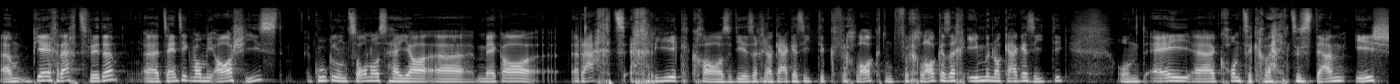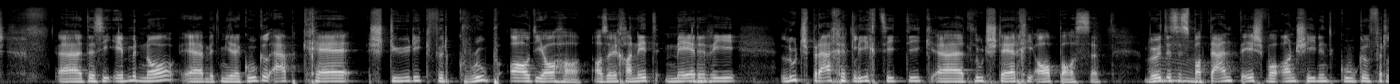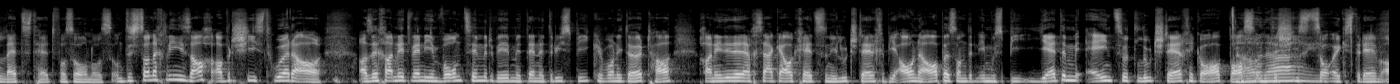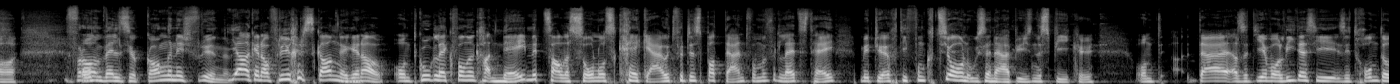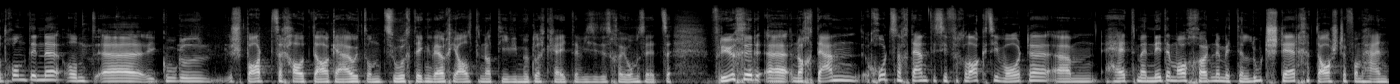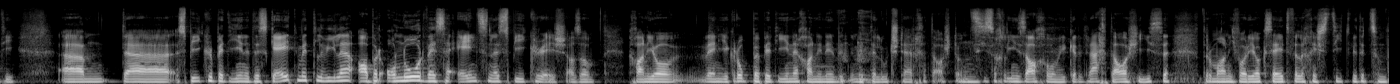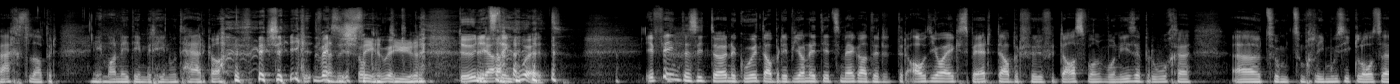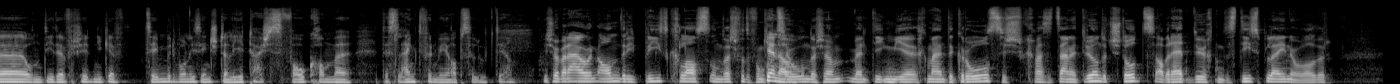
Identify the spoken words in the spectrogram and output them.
Ähm, bin ich recht zufrieden. Äh, das Einzige, was mich anschießt, Google und Sonos haben ja äh, mega Rechtskrieg gehabt. Also die haben sich ja gegenseitig verklagt und verklagen sich immer noch gegenseitig. Und eine äh, Konsequenz aus dem ist, äh, dass ich immer noch äh, mit meiner Google-App keine Steuerung für Group Audio habe. Also ich kann nicht mehrere Lautsprecher gleichzeitig äh, die Lautstärke anpassen. Weil das ein Patent ist, das anscheinend Google verletzt hat von Sonos. Und das ist so eine kleine Sache, aber es schießt Huren an. Also ich kann nicht, wenn ich im Wohnzimmer bin mit diesen drei Speakern, die ich dort habe, kann ich nicht einfach sagen, okay, jetzt so eine Lautstärke bei allen ab, sondern ich muss bei jedem einzelnen die Lautstärke anpassen Oh und das schießt so extrem an. Vor allem, weil es ja gegangen ist früher. Ja, genau, früher ist es gegangen, genau. Und Google hat gefunden, nein, wir zahlen Sonos kein Geld für das Patent, das wir verletzt haben. Wir einfach die Funktion rausnehmen bei unseren Speaker. Und der, also die, die leiden, sind, sind Kunden und Kundinnen und äh, Google spart sich halt da Geld und sucht irgendwelche alternative Möglichkeiten, wie sie das können umsetzen können. Früher, äh, nachdem, kurz nachdem sie verklagt wurden, ähm, hat man nicht einmal können mit der Lautstärkentaste vom Handy ähm, den Speaker bedienen. Das geht mittlerweile, aber auch nur, wenn es ein einzelner Speaker ist. Also kann ich ja, wenn ich eine Gruppe bediene, kann ich nicht mit, mit der Lautstärkentaste. Und das sind so kleine Sachen, die mich recht anschießen. Darum habe ich vorhin auch gesagt, vielleicht ist es Zeit wieder zum Wechseln, aber ich muss nicht immer hin und her gehen. das ist, Das ist schon sehr gut. teuer. Tönt jetzt Ja. denn gut? Ich finde, sie tönen gut, aber ich bin auch nicht jetzt mega der, der Audio-Experte, aber für, für das, was ich sie brauche, äh, zum, zum ein bisschen Musik hören und in den verschiedenen Zimmern, wo ich es installiert habe, ist es vollkommen, das lenkt für mich absolut, ja. Ist aber auch eine andere Preisklasse und das ist von der Funktion. Genau. Das ist ja, wenn du irgendwie, ich meine, der Gross ist, ich weiß jetzt auch nicht, 300 Stutz, aber er hat natürlich das Display noch, oder?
